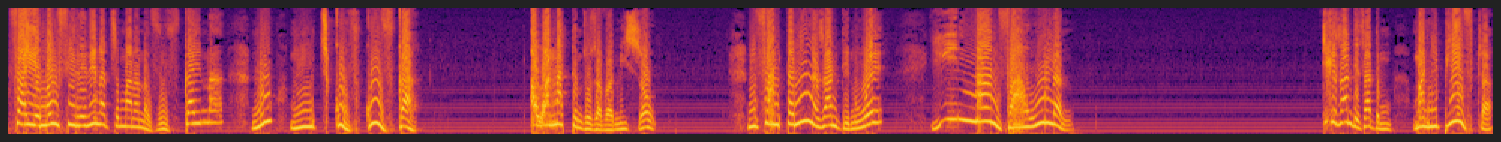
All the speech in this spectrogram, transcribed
Fa ianao firenena tsy manana vovok'aina no mitsikovokovoka ao anatin'izao zava-misy zao. Ny fanontaniana izany dia ny hoe, inona no vahaolana? Tsika izany dia sady manipy hevitra an!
